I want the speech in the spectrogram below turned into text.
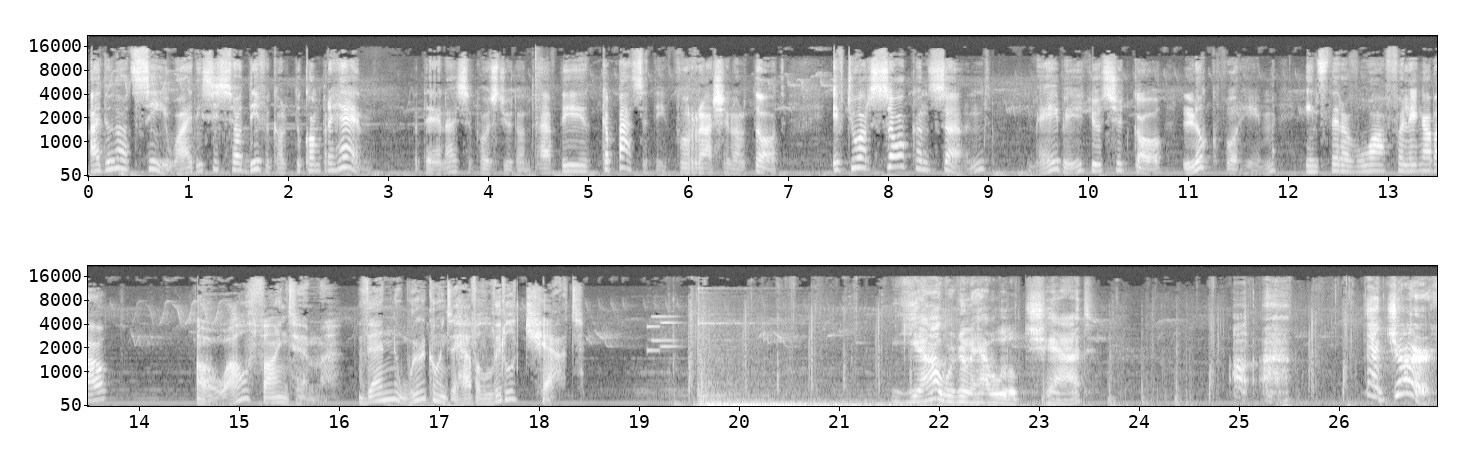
I do not see why this is so difficult to comprehend. But then I suppose you don't have the capacity for rational thought. If you are so concerned, maybe you should go look for him instead of waffling about. Oh, I'll find him. Then we're going to have a little chat. Yeah, we're gonna have a little chat. Uh, that jerk.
